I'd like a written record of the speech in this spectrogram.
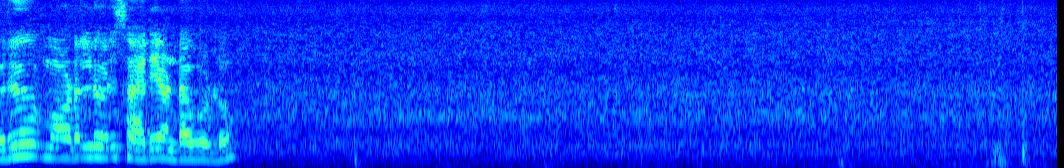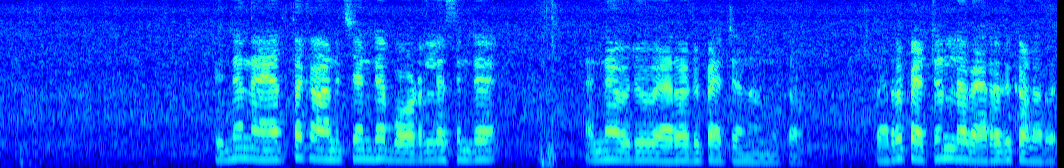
ഒരു മോഡലിൽ ഒരു സാരിയേ ഉണ്ടാവുള്ളൂ. പിന്നെ നേരത്തെ കാണിച്ചതിന്റെ ബോർഡർലെസ്സിന്റെ തന്നെ ഒരു വേറെ ഒരു പാറ്റേൺ ആണ് കേട്ടോ വേറെ പാറ്റേൺ അല്ല വേറെ ഒരു കളറ്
